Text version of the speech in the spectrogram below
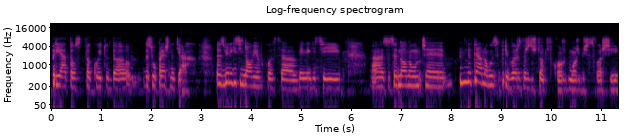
приятелства, които да, да се опреш на тях. Тоест винаги си новия в класа, винаги си а, с едно на ум, че не трябва много да се привързваш, защото скоро може би ще свърши.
